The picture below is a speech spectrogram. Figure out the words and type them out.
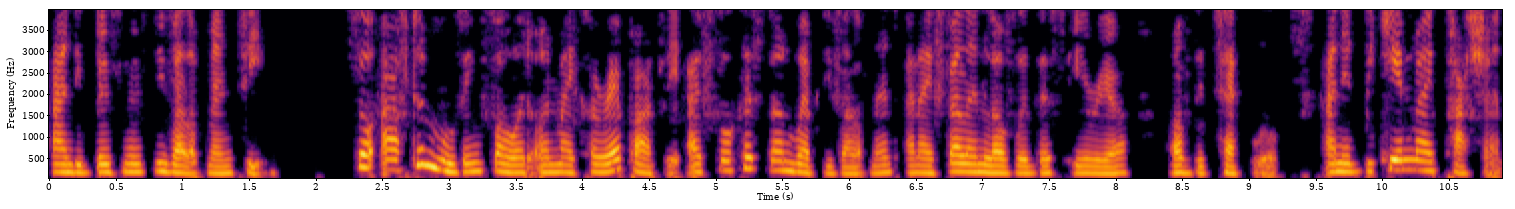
and the business development team. So after moving forward on my career pathway, I focused on web development and I fell in love with this area of the tech world and it became my passion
